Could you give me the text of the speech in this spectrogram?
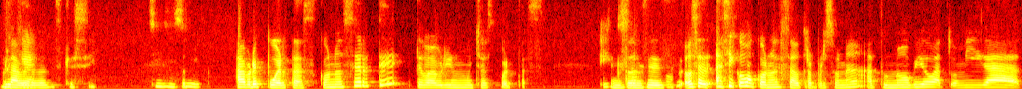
La verdad es que sí. Sí, sí, sí. Abre puertas. Conocerte te va a abrir muchas puertas. Entonces, o sea, así como conoces a otra persona, a tu novio, a tu amiga, a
